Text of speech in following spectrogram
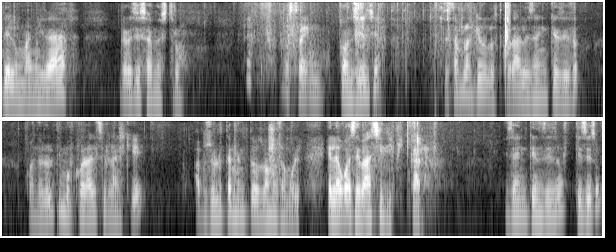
de la humanidad. Gracias a nuestro. Nuestra inconsciencia. Se están blanqueando los corales. ¿Saben qué es eso? Cuando el último coral se blanquee, absolutamente todos vamos a morir. El agua se va a acidificar. ¿Y saben qué es eso? ¿Qué es eso?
